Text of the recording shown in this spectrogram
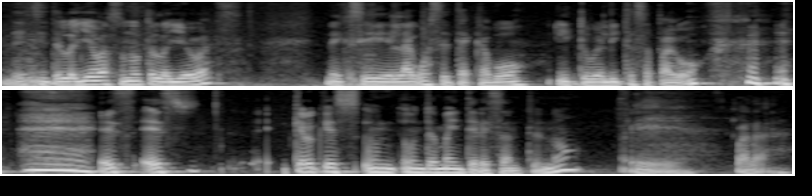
De si te lo llevas o no te lo llevas de que si el agua se te acabó y tu velita se apagó. es, es, creo que es un, un tema interesante, ¿no? Eh, para...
